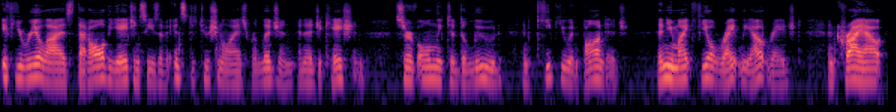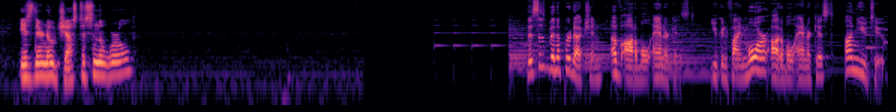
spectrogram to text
if you realize that all the agencies of institutionalized religion and education serve only to delude and keep you in bondage, then you might feel rightly outraged and cry out, Is there no justice in the world? This has been a production of Audible Anarchist. You can find more Audible Anarchist on YouTube.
